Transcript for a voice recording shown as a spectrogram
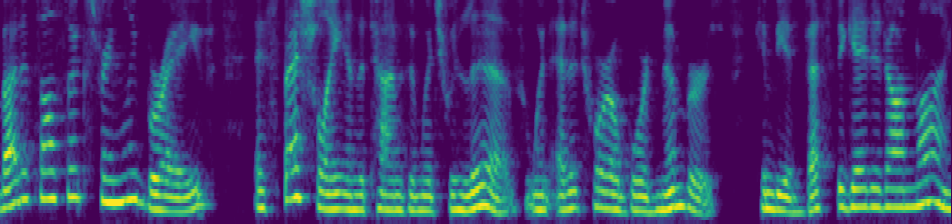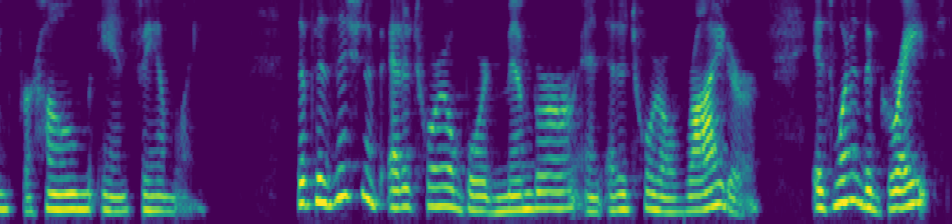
But it's also extremely brave, especially in the times in which we live, when editorial board members can be investigated online for home and family. The position of editorial board member and editorial writer is one of the great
